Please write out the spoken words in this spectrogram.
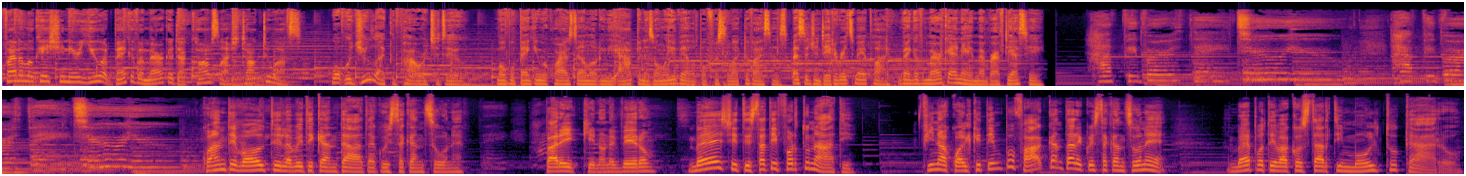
Find a location near you at bankofamerica.com slash talk to us. What would you like the power to do? Mobile banking requires downloading the app and is only available for select devices. Message and data rates may apply. Bank of America and a member FDIC. Happy birthday to you. Happy birthday to you. Quante volte l'avete cantata questa canzone? Parecchie, non è vero? Beh, siete stati fortunati. Fino a qualche tempo fa cantare questa canzone, beh, poteva costarti molto caro.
